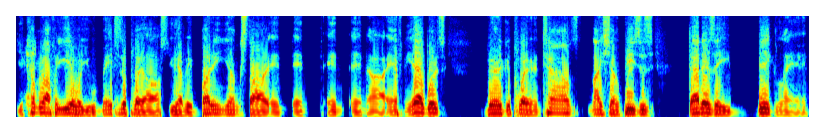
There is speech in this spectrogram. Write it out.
you're coming off a year where you made to the playoffs. You have a budding young star in in in, in uh, Anthony Edwards, very good player in Towns, nice young pieces. That is a big land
